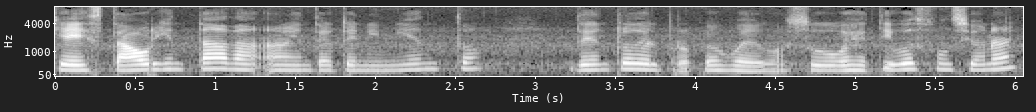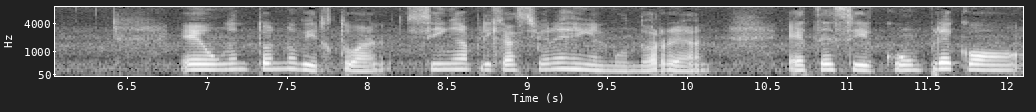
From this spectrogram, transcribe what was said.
que está orientada al entretenimiento dentro del propio juego. Su objetivo es funcionar en un entorno virtual, sin aplicaciones en el mundo real es decir, cumple, con,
